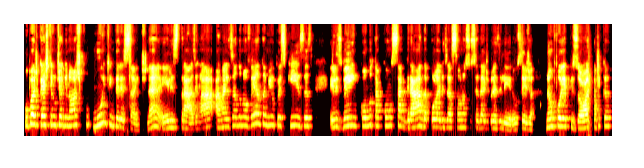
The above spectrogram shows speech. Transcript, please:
O podcast tem um diagnóstico muito interessante, né? Eles trazem lá, analisando 90 mil pesquisas, eles veem como está consagrada a polarização na sociedade brasileira, ou seja, não foi episódica,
